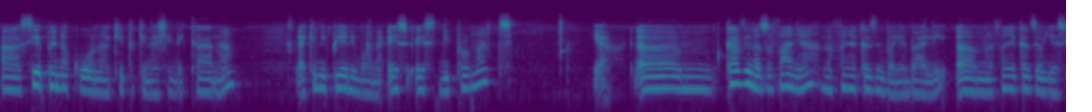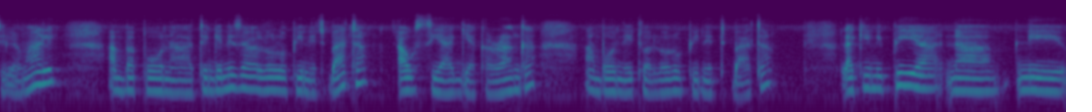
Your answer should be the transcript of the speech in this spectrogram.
Asiyependa kuona kitu kinashindikana, lakini pia ni mwana SOS Diplomat. Yeah. Kazi ninazofanya, nafanya kazi mbalimbali. Nafanya kazi ya ujasiriamali, ambapo natengeneza Lolo Peanut Butter au siagi ya karanga, ambayo inaitwa Lolo Peanut Butter. Lakini pia na ni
